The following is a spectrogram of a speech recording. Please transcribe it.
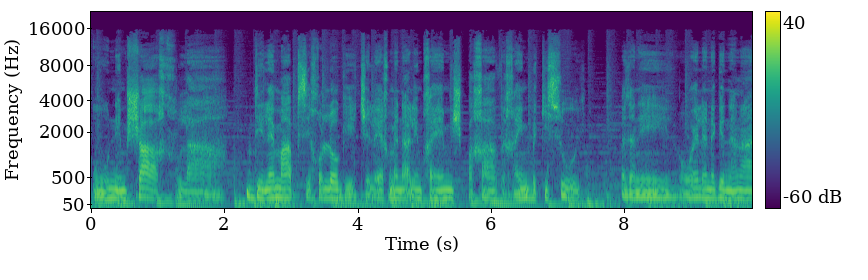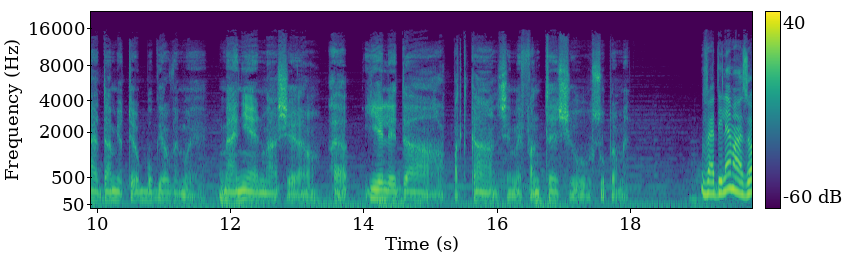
הוא נמשך לדילמה הפסיכולוגית של איך מנהלים חיי משפחה וחיים בכיסוי, אז אני רואה לנגד עיניי אדם יותר בוגר ומעניין מאשר הילד ההרפתקן שמפנטש שהוא סופרמן. והדילמה הזו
